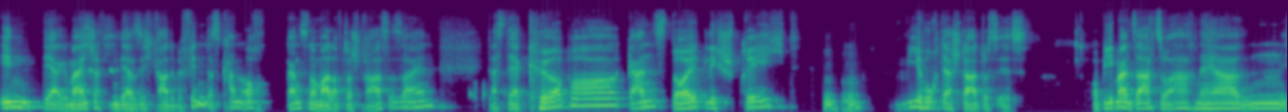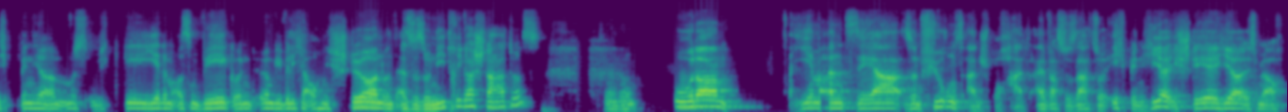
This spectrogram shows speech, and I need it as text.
in der Gemeinschaft, in der sie sich gerade befinden, das kann auch ganz normal auf der Straße sein, dass der Körper ganz deutlich spricht, mhm. wie hoch der Status ist ob jemand sagt so, ach naja, hm, ich bin hier, muss, ich gehe jedem aus dem Weg und irgendwie will ich ja auch nicht stören und also so niedriger Status. Mhm. Oder jemand sehr so einen Führungsanspruch hat, einfach so sagt, so ich bin hier, ich stehe hier, ist mir auch,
